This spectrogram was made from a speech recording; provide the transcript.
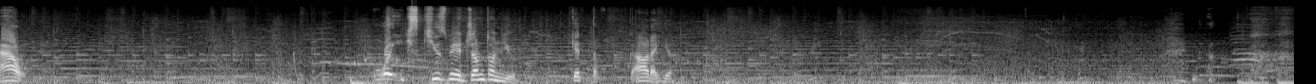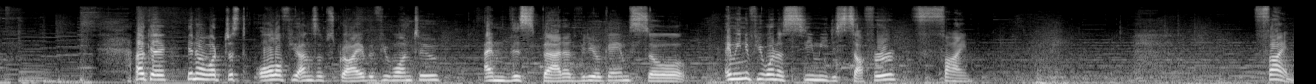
Ow. Wait, excuse me, I jumped on you. Get the f out of here. okay, you know what, just all of you unsubscribe if you want to. I'm this bad at video games, so... I mean, if you want to see me suffer, fine. Fine.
